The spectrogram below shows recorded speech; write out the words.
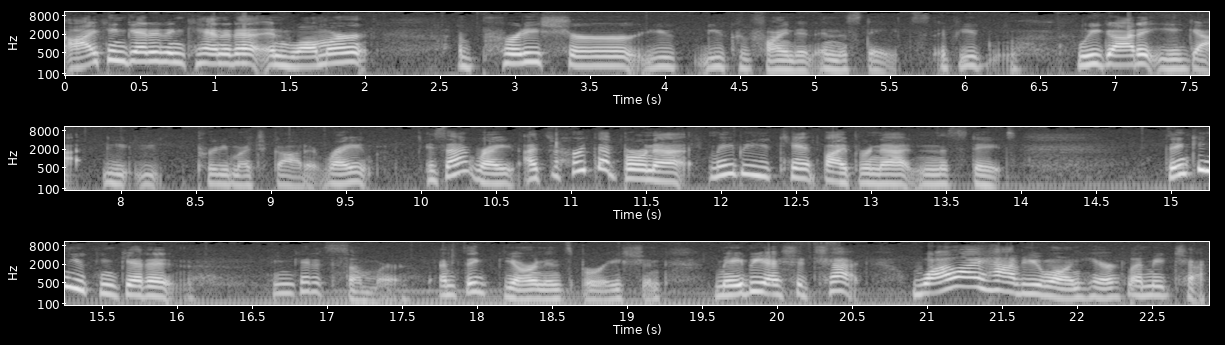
I can get it in Canada and Walmart. I'm pretty sure you you could find it in the states. If you we got it, you got you, you pretty much got it, right? Is that right? I've heard that Bernat. Maybe you can't buy Bernat in the states. Thinking you can get it, you can get it somewhere. I'm think Yarnspiration. Maybe I should check. While I have you on here, let me check.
